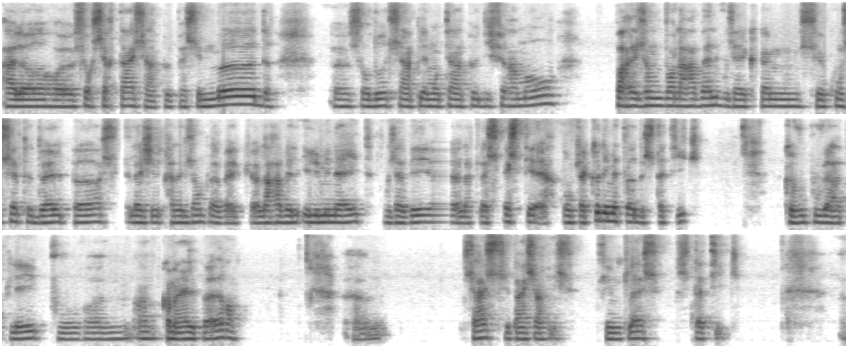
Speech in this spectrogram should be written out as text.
Alors, euh, sur certains, c'est un peu passé de mode. Euh, sur d'autres, c'est implémenté un peu différemment. Par exemple, dans Laravel, vous avez quand même ce concept de helpers. Là, j'ai pris un exemple avec Laravel Illuminate. Vous avez la classe str. Donc, il n'y a que des méthodes statiques que vous pouvez appeler pour, comme un helper. ça, ce n'est pas un service. C'est une classe statique. Euh,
